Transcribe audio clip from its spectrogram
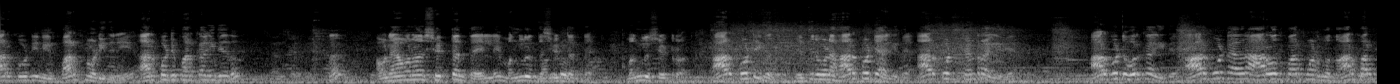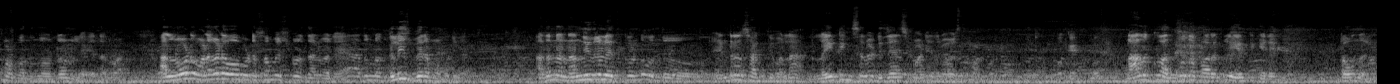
ಆರು ಕೋಟಿ ನೀವು ಪಾರ್ಕ್ ನೋಡಿದಿರಿ ಆರು ಕೋಟಿ ಪಾರ್ಕ್ ಆಗಿದೆ ಅದು? ಅವನ ಶೆಟ್ ಅಂತ, ಇಲ್ಲಿ ಮಂಗಳೂರಿಂದ ಶೆಟ್ ಅಂತೆ. ಮಂಗಳೂರು ಶೆಟ್ರು ಆರು ಕೋಟಿಗೆ ಅದು ಎತ್ತಿನ ಒಳ್ಳೆ ಆರು ಕೋಟಿ ಆಗಿದೆ. ಆರು ಕೋಟಿ ಟೆಂಡರ್ ಆಗಿದೆ. ಆರು ಕೋಟಿ ವರ್ಕ್ ಆಗಿದೆ. ಆರು ಕೋಟಿ ಆದರೆ ಅರವತ್ತು ಪಾರ್ಕ್ ಮಾಡ್ಬೋದು. ಆರು ಪಾರ್ಕ್ ಮಾಡ್ಬೋದು ಟೌನಲ್ಲಿ ಇದಲ್ವಾ ಅಲ್ಲಿ ನೋಡಿ ಒಳಗಡೆ ಹೋಗ್ಬಿಟ್ಟು ಸಮ್ಮೇಶ್ವರದ ಮೇಲೆ ಅದನ್ನು ಗಲೀಜ್ ಬೇರೆ ಮಾಡ್ಬಿಡಿ ಅದನ್ನು ನನ್ನ ಇದರಲ್ಲಿ ಎತ್ಕೊಂಡು ಒಂದು ಎಂಟ್ರೆನ್ಸ್ ಹಾಕ್ತೀವಲ್ಲ ಲೈಟಿಂಗ್ಸ್ ಎಲ್ಲ ಡಿಸೈನ್ಸ್ ಮಾಡಿ ಅದರ ವ್ಯವಸ್ಥೆ ಮಾಡ್ಬೋದು. ಓಕೆ ನಾಲ್ಕು ಅದ್ಭುತ ಪಾರ್ಕ್ಗಳು ಎಂಟು ಕೆರೆ ಟೌನಲ್ಲಿ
